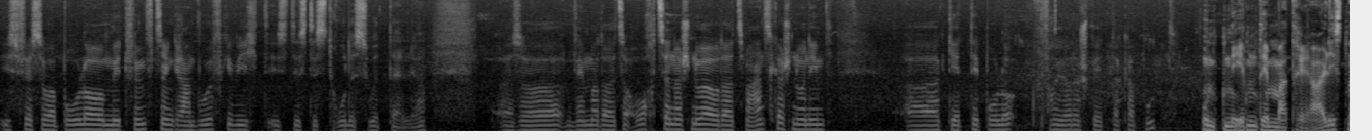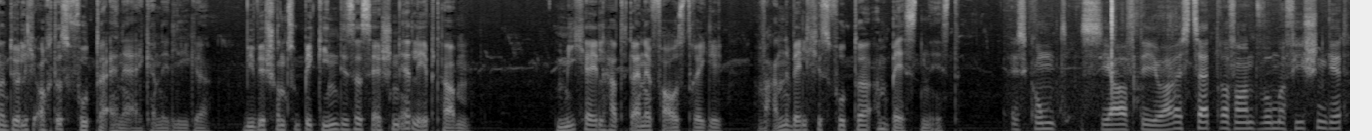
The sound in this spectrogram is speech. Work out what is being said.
ist für so ein Polo mit 15 Gramm Wurfgewicht ist das das Todesurteil. Ja. Also wenn man da jetzt eine 18er Schnur oder eine 20er Schnur nimmt, äh, geht die Polo früher oder später kaputt. Und neben dem Material ist natürlich auch das Futter eine eigene Liga, wie wir schon zu Beginn dieser Session erlebt haben. Michael hat eine Faustregel, wann welches Futter am besten ist. Es kommt sehr auf die Jahreszeit drauf an, wo man fischen geht.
